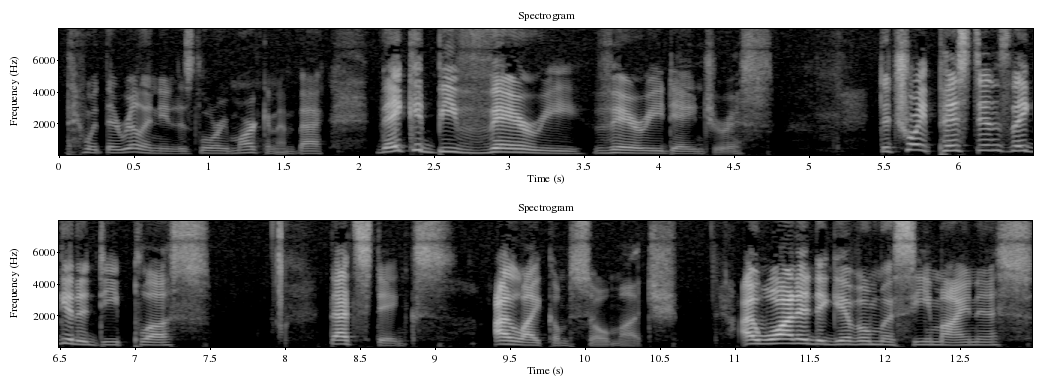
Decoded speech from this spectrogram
what they really need is Lauri Markkanen back. They could be very, very dangerous. Detroit Pistons, they get a D plus. That stinks. I like them so much. I wanted to give them a C minus.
